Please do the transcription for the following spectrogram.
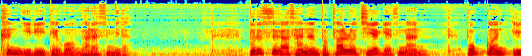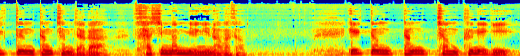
큰 일이 되고 말았습니다. 브루스가 사는 버팔로 지역에서만 복권 1등 당첨자가 40만 명이 나와서 1등 당첨 금액이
